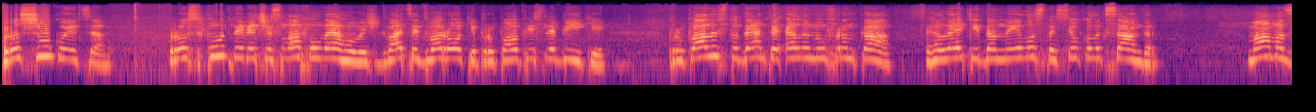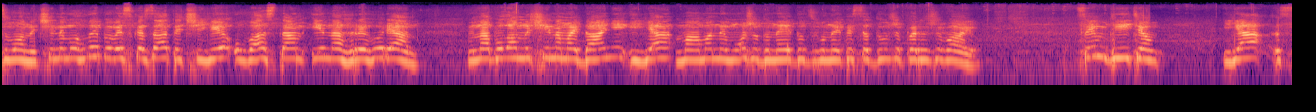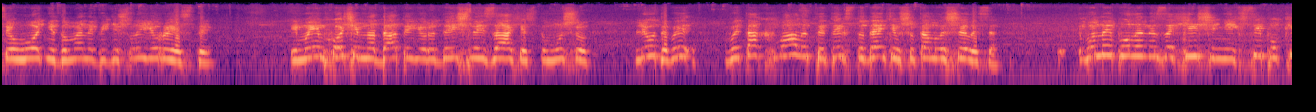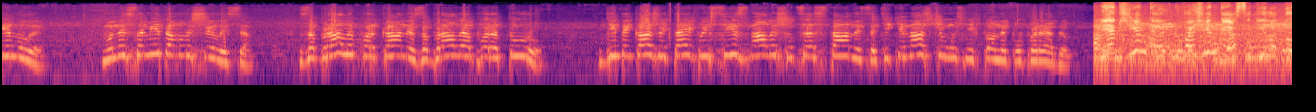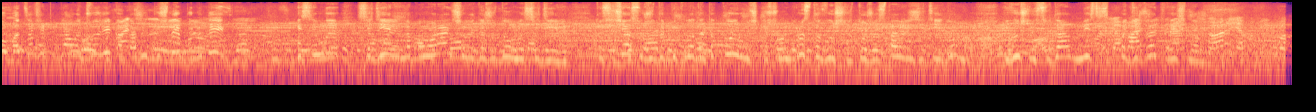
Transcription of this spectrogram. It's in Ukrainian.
Розшукується розпутний В'ячеслав Олегович, 22 роки, пропав після бійки. Пропали студенти Елену Франка, Гелетій Данило, Стасюк Олександр. Мама дзвонить, чи не могли би ви сказати, чи є у вас там Інна Григорян? Вона була вночі на Майдані, і я, мама, не можу до неї додзвонитися, дуже переживаю. Цим дітям я сьогодні до мене підійшли юристи, і ми їм хочемо надати юридичний захист, тому що люди, ви, ви так хвалите тих студентів, що там лишилися. Вони були незахищені, їх всі покинули. Вони самі там лишилися. Забрали паркани, забрали апаратуру. Діти кажуть, так якби всі знали, що це станеться, тільки нас чомусь ніхто не попередив. Як жінка, як люба жінка, я сиділа вдома. Це вже підняли чоловіка, кажуть, пішли, бо людей сидели на Помаранчевой, даже дома сидели, то сейчас уже допекло до такой ручки, что мы просто вышли, тоже оставили детей дома и вышли сюда вместе поддержать весь народ.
